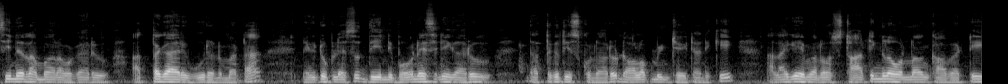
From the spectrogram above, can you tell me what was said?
సీనియర్ రామారావు గారు అత్తగారి ఊరు అనమాట నెగిటివ్ ప్లేస్ దీన్ని భువనేశ్వరి గారు దత్తకు తీసుకున్నారు డెవలప్మెంట్ చేయడానికి అలాగే మనం స్టార్టింగ్లో ఉన్నాం కాబట్టి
